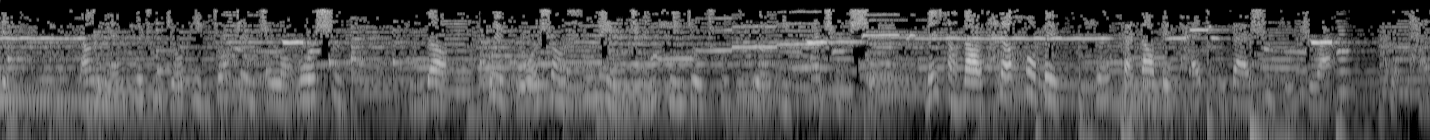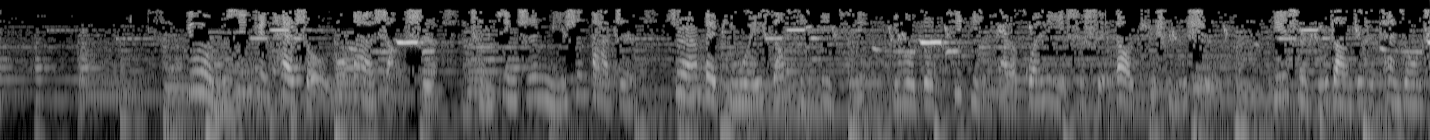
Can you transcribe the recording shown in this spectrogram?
限。当年推出九品中正之笼络士族的魏国尚书令陈群就出自颍川陈氏，没想到他的后辈子孙反倒被排除在士族之外，可叹。因为吴兴郡太守陆纳的赏识，陈庆之名声大振。虽然被评为乡品第七，以后做七品以下的官吏是水到渠成的事。丁氏族长就是看中陈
